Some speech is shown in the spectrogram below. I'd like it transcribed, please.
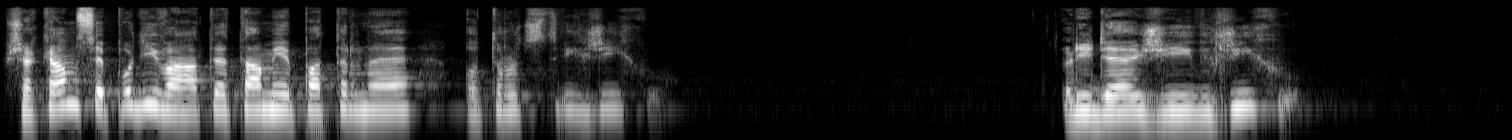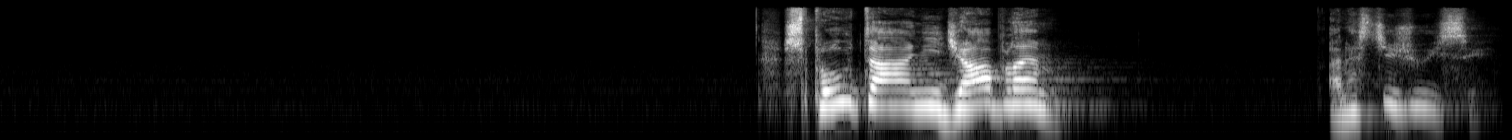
Však kam se podíváte, tam je patrné otroctví hříchu. Lidé žijí v hříchu. Spoutání ďáblem a nestěžují si.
